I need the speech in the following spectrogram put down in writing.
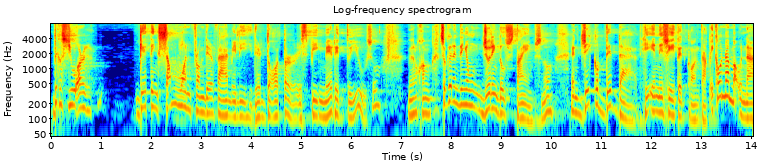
Because you are getting someone from their family. Their daughter is being married to you. So, meron kang, so ganun din yung during those times, no? And Jacob did that. He initiated contact. Ikaw na mauna.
